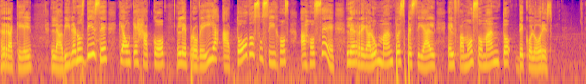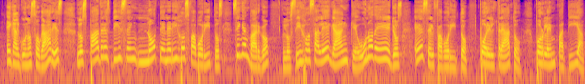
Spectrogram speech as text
Raquel. La Biblia nos dice que aunque Jacob le proveía a todos sus hijos, a José le regaló un manto especial, el famoso manto de colores. En algunos hogares, los padres dicen no tener hijos favoritos. Sin embargo, los hijos alegan que uno de ellos es el favorito por el trato, por la empatía,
